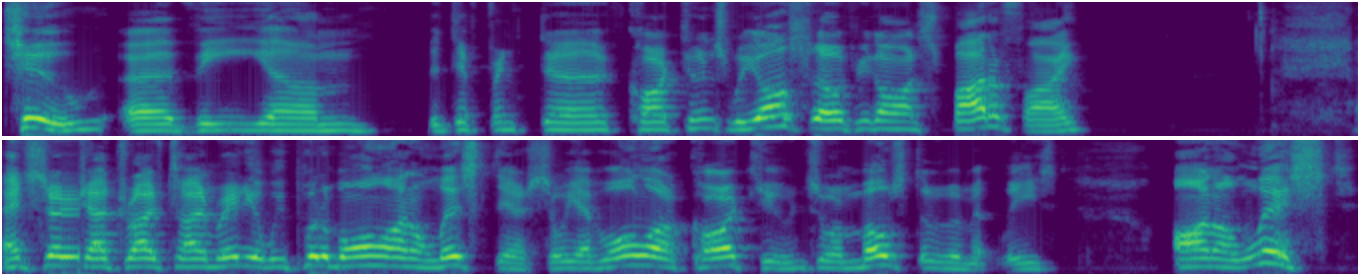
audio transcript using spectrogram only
to uh, the um, the different uh, CarTunes. We also, if you go on Spotify and search out Drive Time Radio, we put them all on a list there. So we have all our CarTunes, or most of them at least, on a list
